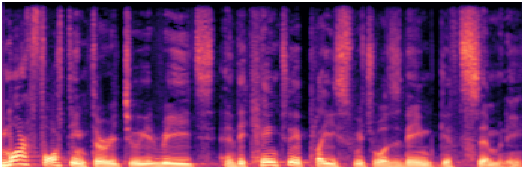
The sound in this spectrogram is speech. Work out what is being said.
In Mark 14 32, it reads, And they came to a place which was named Gethsemane.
